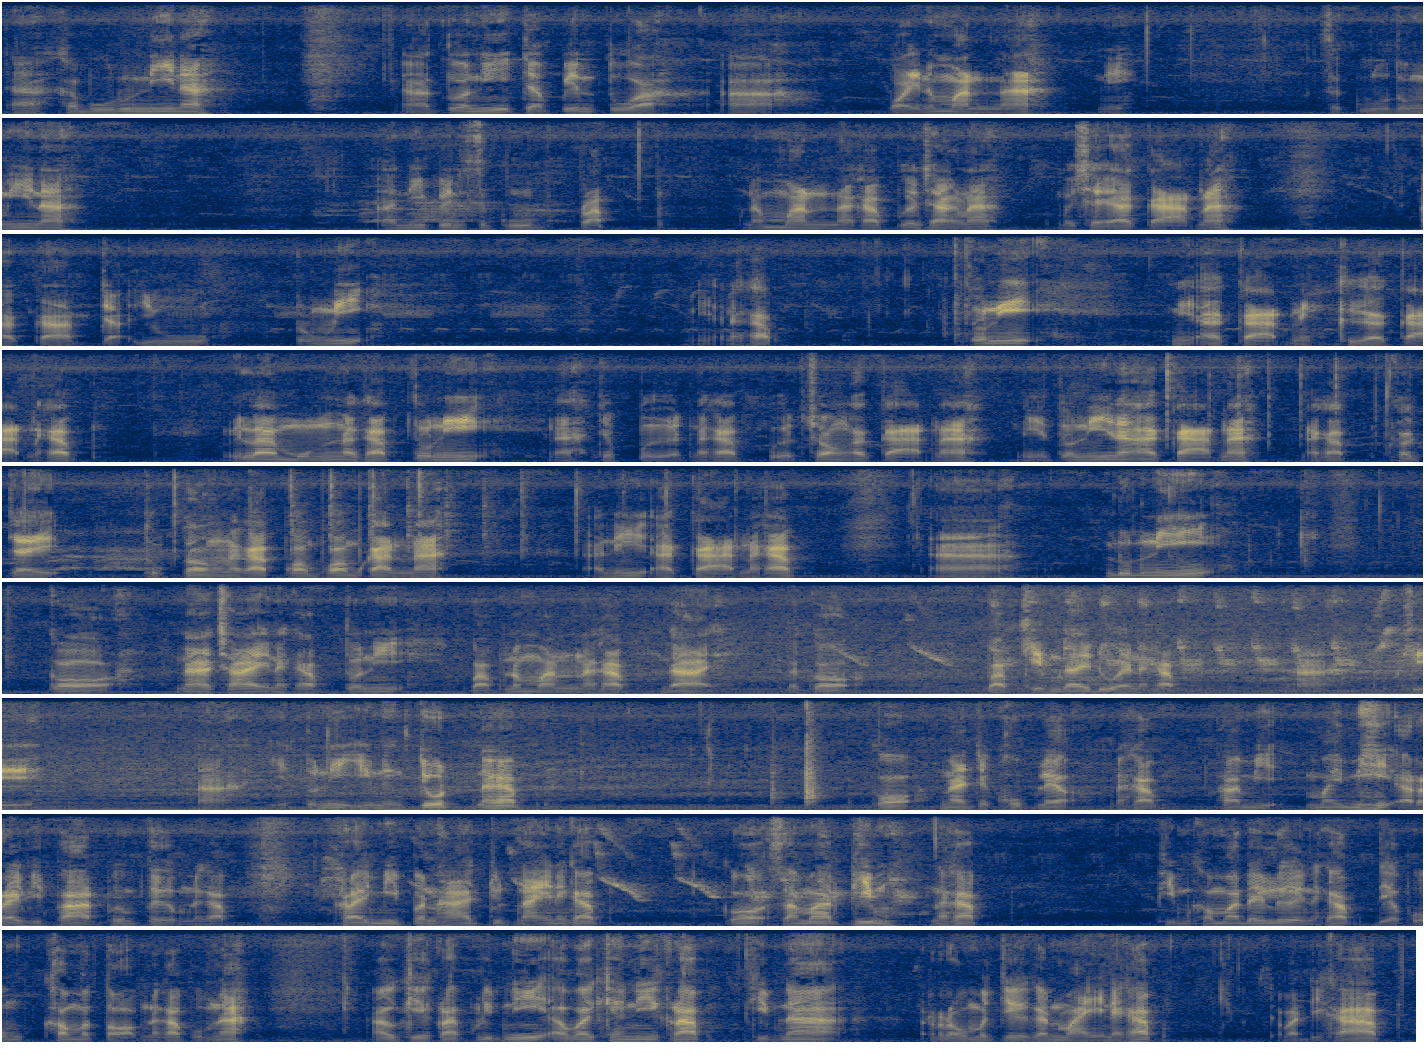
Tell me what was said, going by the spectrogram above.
อ่าคาบูรุ่นนี้นะ ตัวนี้จะเป็นตัวปล่อยน้ำมันนะนี่สกรูตรงนี้นะ อันนี้เป็นสกรูปรับน้ำมันนะครับเพื่อนช่างนะไม่ใช่อากาศนะ อากาศจะอยู่ตรงนี้นี่นะครับ ตัวนี้นี่อากาศนี่คืออากาศนะครับ เวลาหมุนนะครับตัวนี้นะจะเปิดนะครับเปิดช่องอากาศนะนี่ตัวนี้นะอากาศนะนะครับ เข้าใจถูกต้องนะครับพร้อมๆกันนะ อันนี้อากาศนะครับอ่ารุ่นนี้ก็น่าใช้นะครับ ตัวนี้ปรับน้ำมันนะครับได้แล้วก็ปรับเข็มได้ด้วยนะครับอ่าโอเคอ่าตัวนี้อีกหนึ่งจุดนะครับ ก็น่าจะครบแล้วนะครับ ถ้ามีไม่มีอะไรผิดพลาดเพิ่มเติมนะครับ ใครมีปัญหาจุดไหนนะครับ ก็สามารถพิมพ์นะครับ พิมพ์เข้ามาได้เลยนะครับ เดี๋ยวผมเข้ามาตอบนะครับผมนะเอาโอเคครับคลิปนี้เอาไว้แค่นี้ครับคลิปหน้า เรามาเจอกันใหม่นะครับ สวัสดีครับ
